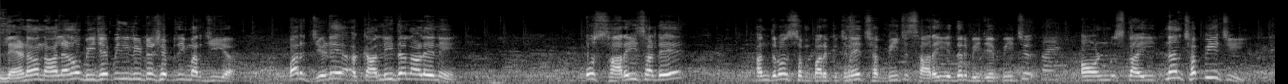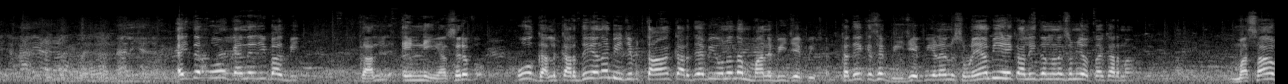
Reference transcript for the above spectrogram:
ਲੈਣਾ ਨਾ ਲੈਣਾ, ਉਹ ਬੀਜੇਪੀ ਦੀ ਲੀਡਰਸ਼ਿਪ ਦੀ ਮਰਜ਼ੀ ਆ। ਪਰ ਜਿਹੜੇ ਅਕਾਲੀ ਦਲ ਵਾਲੇ ਨੇ, ਉਹ ਸਾਰੇ ਹੀ ਸਾਡੇ ਅੰਦਰੋਂ ਸੰਪਰਕ ਚ ਨੇ 26 ਚ ਸਾਰੇ ਹੀ ਇੱਧਰ ਬੀਜੇਪੀ ਚ ਆਉਣ ਨੂੰ 27 ਨਾ 26 ਚ ਹੀ। ਇੱਧਰ ਉਹ ਕਹਿੰਦੇ ਜੀ, ਬਸ ਗੱਲ ਇੰਨੀ ਆ, ਸਿਰਫ ਉਹ ਗੱਲ ਕਰਦੇ ਆ ਨਾ ਬੀਜੇਪੀ, ਤਾਂ ਕਰਦੇ ਆ ਵੀ ਉਹਨਾਂ ਦਾ ਮਨ ਬੀਜੇਪੀ ਚ ਕਦੇ ਕਿਸੇ ਬੀਜੇਪੀ ਵਾਲਿਆਂ ਨੂੰ ਸੁਣਿਆ ਵੀ ਇਹ ਅਕਾਲੀ ਦਲ ਨਾਲ ਸਮਝੌਤਾ ਕਰਨਾ? ਮਸਾਂ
